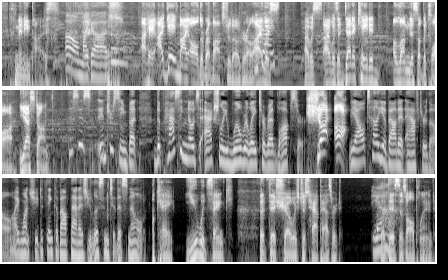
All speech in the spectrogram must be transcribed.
mini pies. Oh my gosh! I, hey, I gave my all to Red Lobster, though, girl. I was, I was, I was a dedicated alumnus of the Claw. Yes, Don. This is interesting, but the passing notes actually will relate to Red Lobster. Shut up. Yeah, I'll tell you about it after, though. I want you to think about that as you listen to this note. Okay, you would think that this show is just haphazard, Yeah. but this is all planned.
